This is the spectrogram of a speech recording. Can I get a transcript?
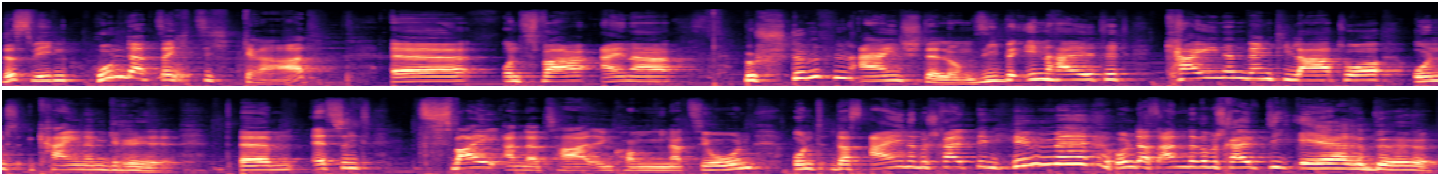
Deswegen 160 Grad äh, und zwar einer bestimmten Einstellung. Sie beinhaltet keinen Ventilator und keinen Grill. Ähm, es sind zwei an der Zahl in Kombination und das eine beschreibt den Himmel und das andere beschreibt die Erde.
